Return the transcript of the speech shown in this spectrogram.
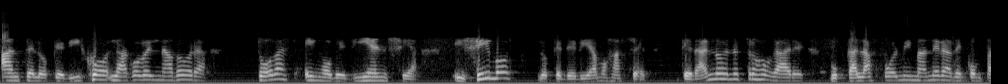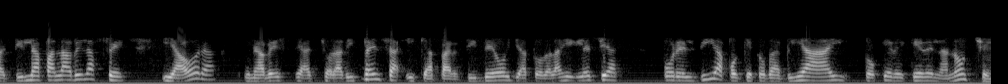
ante lo que dijo la gobernadora, todas en obediencia, hicimos lo que debíamos hacer quedarnos en nuestros hogares, buscar la forma y manera de compartir la palabra y la fe y ahora, una vez se ha hecho la dispensa y que a partir de hoy ya todas las iglesias por el día, porque todavía hay toque de queda en la noche,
